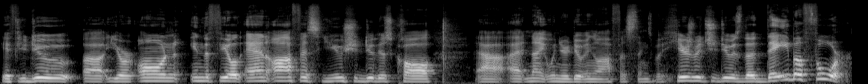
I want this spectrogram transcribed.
If you do uh, your own in the field and office, you should do this call uh, at night when you're doing office things. But here's what you do: is the day before,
